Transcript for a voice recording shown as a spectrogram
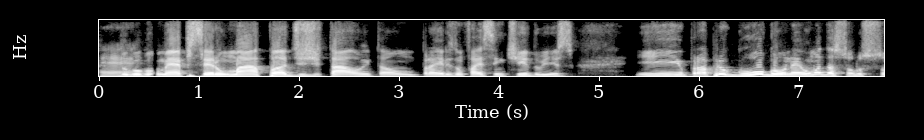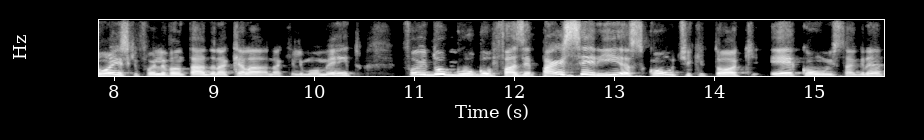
é. do Google Maps ser um mapa digital. Então, para eles não faz sentido isso. E o próprio Google, né? Uma das soluções que foi levantada naquela, naquele momento foi do Google fazer parcerias com o TikTok e com o Instagram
